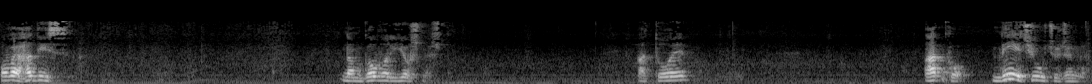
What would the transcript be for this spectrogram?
ovaj hadis nam govori još nešto. A to je ako neće ući u džennet,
